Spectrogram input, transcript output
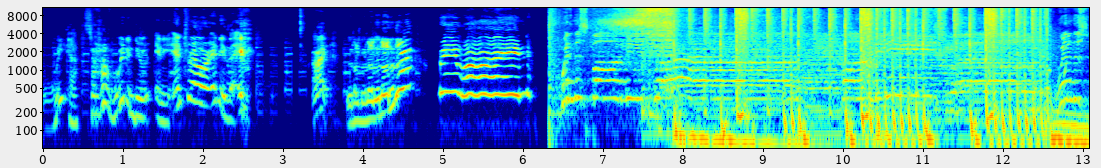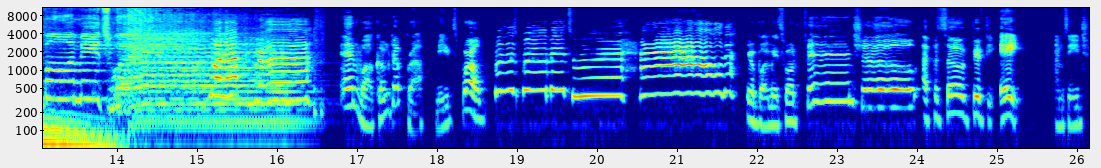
We got to start off. We didn't do any intro or anything. All right. Rewind. When the spawn meets world, spawn meets world. When the spawn meets world. What up, bruh? And welcome to Bruh Meets World. When this bro meets world. Your boy meets World Fan Show, episode 58. I'm Ceej.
